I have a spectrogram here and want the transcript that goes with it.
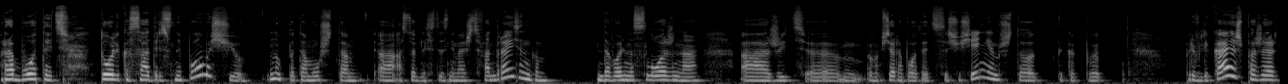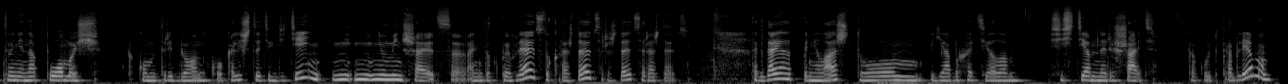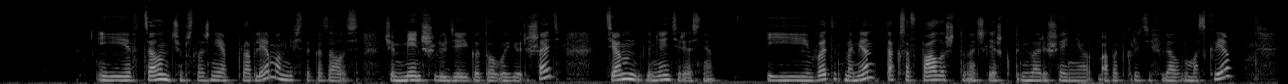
работать только с адресной помощью, ну, потому что, а, особенно если ты занимаешься фандрайзингом, довольно сложно а, жить, а, вообще работать с ощущением, что ты как бы привлекаешь пожертвования на помощь какому-то ребенку, количество этих детей не, не уменьшается, они только появляются, только рождаются, рождаются, рождаются. Тогда я поняла, что я бы хотела системно решать какую-то проблему, и в целом, чем сложнее проблема, мне всегда казалось, чем меньше людей готовы ее решать, тем для меня интереснее. И в этот момент так совпало, что ночлежка приняла решение об открытии филиала в Москве.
